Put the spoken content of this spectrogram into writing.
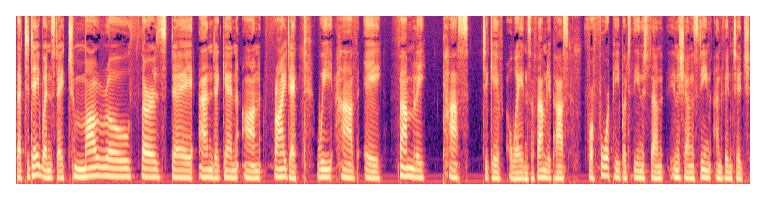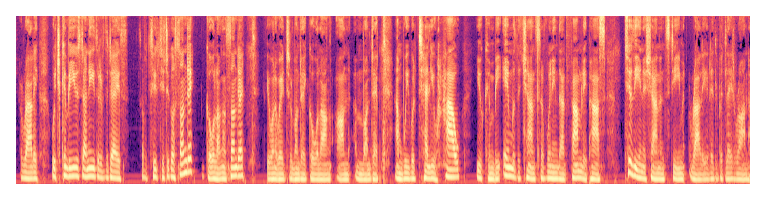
that today, Wednesday, tomorrow, Thursday, and again on Friday, we have a family pass to give away. And it's a family pass for four people to the Inishannon Steam and Vintage Rally, which can be used on either of the days. So if it suits you to go Sunday, go along on Sunday. If you want to wait till Monday, go along on Monday. And we will tell you how you can be in with a chance of winning that family pass to the Inner Inishannon Steam Rally a little bit later on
